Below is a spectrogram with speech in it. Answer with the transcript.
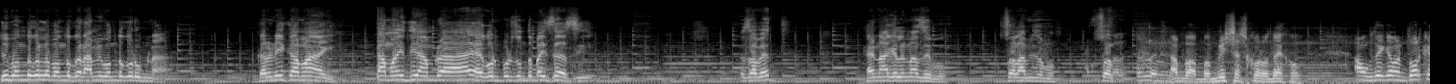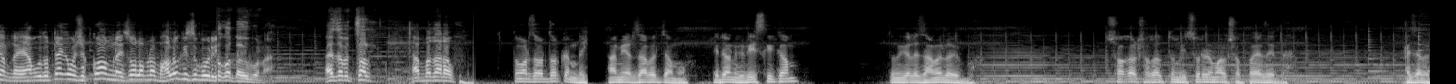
তুই বন্ধ করলে বন্ধ কর আমি বন্ধ করুম না। কারণ এই কামাই কামাই দিয়ে আমরা এখন পর্যন্ত বাইসে আছি। জাবেদ হ্যাঁ না গেলে না যাব চল আমি যাব। চল। আব্বা আব্বা বিশ্বাস করো দেখো। আমাকে তো আমার দরকার নাই আমাকে তো টাকা পয়সা কম নাই চল আমরা ভালো কিছু করি। কথা হইব না। হ্যাঁ যাবে চল। আব্বা দাঁড়াও। তোমার যাওয়ার দরকার নেই আমি আর যাবে যাব। এটা অনেক রিস্কি কাম। তুমি গেলে ঝামেলা হইব। সকাল সকাল তুমি চোরের মাল সব পাওয়া যাইবা। হ্যাঁ যাবে।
